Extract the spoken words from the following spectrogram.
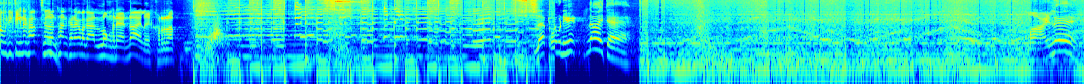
ลงจริง ๆ นะครับ เชิญท่านคณะกรรมการลงคะแนนได้เลยครับ และผลวันนี้ได้แก่ หมายเลข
